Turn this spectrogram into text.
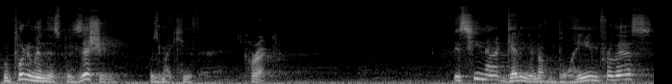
Who put him in this position was Mike Huether. Correct. Is he not getting enough blame for this?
